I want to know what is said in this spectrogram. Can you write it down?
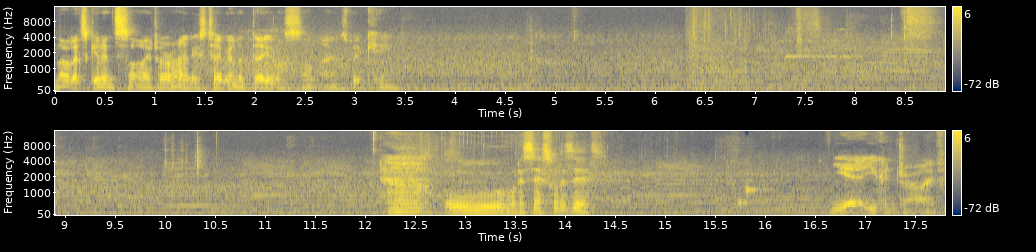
Now let's get inside. Alright, let's take me on a date or something. It's a bit keen. oh, what is this? What is this? Yeah, you can drive.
